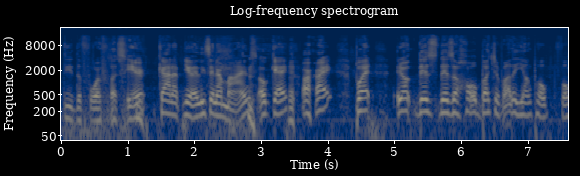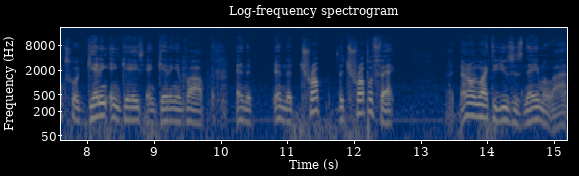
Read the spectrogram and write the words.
the, the four of us here, kind of, you know, at least in our minds, okay, all right. But you know, there's there's a whole bunch of other young po- folks who are getting engaged and getting involved, and the and the Trump the Trump effect. I don't like to use his name a lot.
